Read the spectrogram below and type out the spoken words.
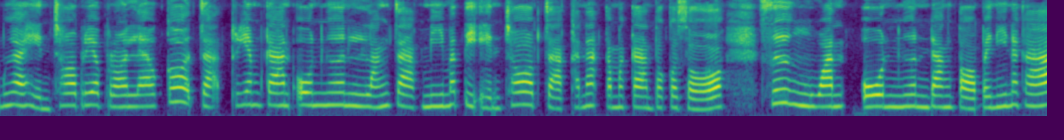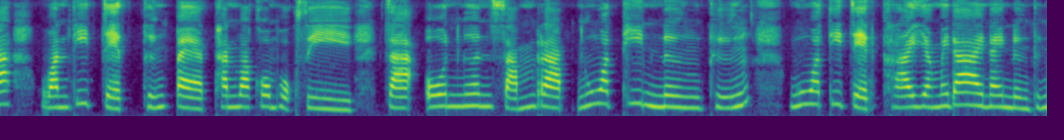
เมื่อเห็นชอบเรียบร้อยแล้วก็จะเตรียมการโอนเงินหลังจากมีมติเห็นชอบจากคณะกรรมการทกสซึ่งวันโอนเงินดังต่อไปนี้นะคะ วันที่ 7 ถึง8ธันวาคม 64 จะโอนเงินสำหรับงวดที่ 1 ถึงงวดที่ 7 ใครยังไม่ได้ใน1ถึง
